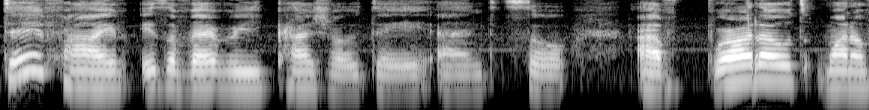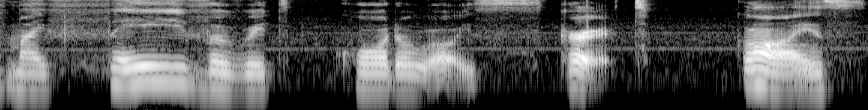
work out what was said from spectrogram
Day 5 is a very casual day and so I've brought out one of my favorite corduroy skirt. Guys,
